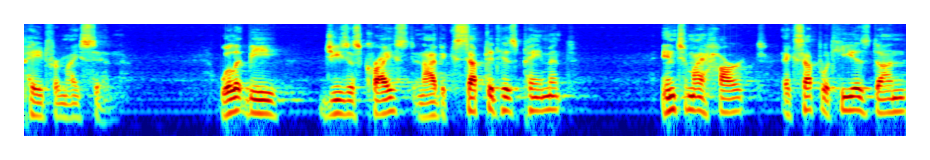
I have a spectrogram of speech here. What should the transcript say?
paid for my sin? Will it be Jesus Christ and I've accepted his payment into my heart, accept what he has done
